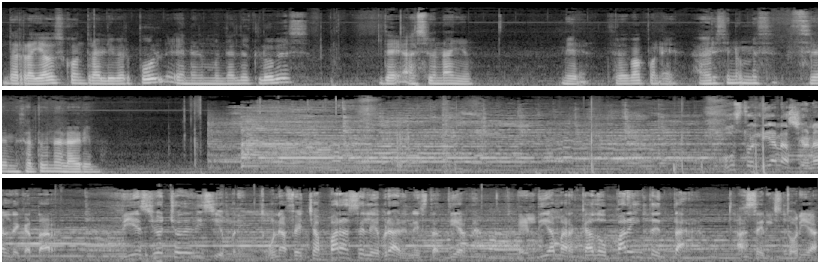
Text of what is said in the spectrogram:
de Rayados contra Liverpool en el Mundial de Clubes de hace un año. Miren. Se los voy a poner. A ver si no me, se me salta una lágrima. Justo el Día Nacional de Qatar. 18 de diciembre, una fecha para celebrar en esta tierra, el día marcado para intentar hacer historia.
